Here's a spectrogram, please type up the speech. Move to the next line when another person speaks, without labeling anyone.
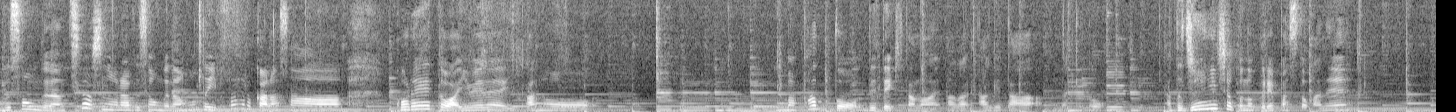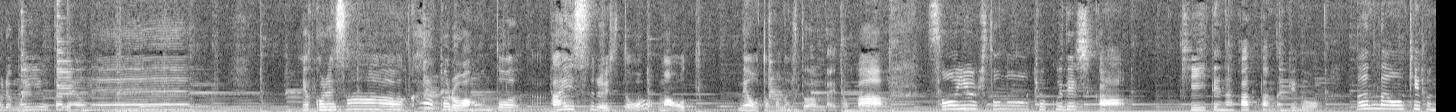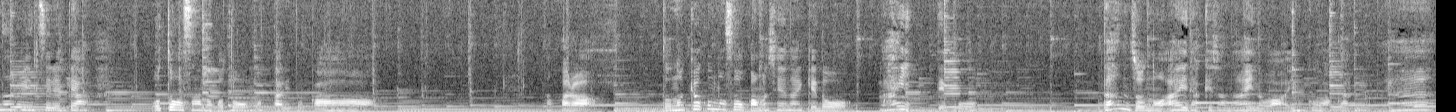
ラブソングな剛のラブソングなほん。といっぱいあるからさ。これとは言えない。あの、うん、今パッと出てきたのああげたんだけど。あと12色のクレパスとかね。これもいい歌だよね。いやこれさ若い頃は本当愛する人、まあね、男の人だったりとかそういう人の曲でしか聴いてなかったんだけどだんだん大きくなるにつれてあお父さんのことを思ったりとかだからどの曲もそうかもしれないけど愛ってこう男女の愛だけじゃないのはよくわかるよね。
